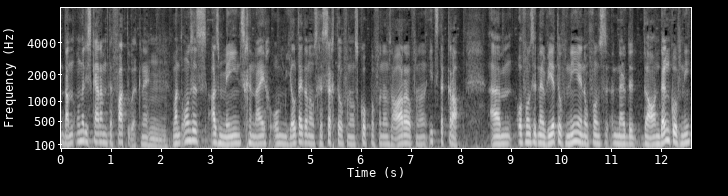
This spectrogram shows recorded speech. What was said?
dan onder die skerm te vat ook, né? Nee? Hmm. Want ons is as mens geneig om heeltyd aan ons gesigte of aan ons kop of aan ons hare of aan iets te krap. Ehm um, of ons dit nou weet of nie en of ons nou dit daaraan dink of nie,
